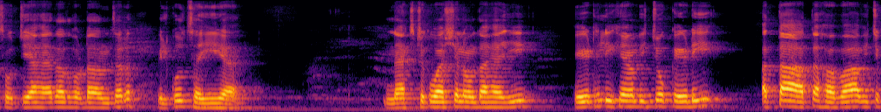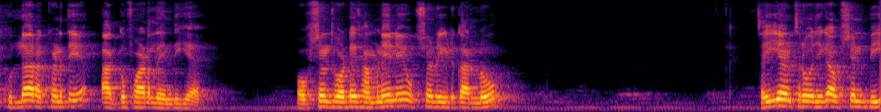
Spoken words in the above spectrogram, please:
ਸੋਚਿਆ ਹੈ, ਤਾਂ ਤੁਹਾਡਾ ਆਨਸਰ ਬਿਲਕੁਲ ਸਹੀ ਹੈ। ਨੈਕਸਟ ਕੁਐਸਚਨ ਆਉਂਦਾ ਹੈ ਜੀ, ਹੇਠ ਲਿਖਿਆਂ ਵਿੱਚੋਂ ਕਿਹੜੀ ਅਧਾਤ ਹਵਾ ਵਿੱਚ ਖੁੱਲਾ ਰੱਖਣ ਤੇ ਅੱਗ ਫੜ ਲੈਂਦੀ ਹੈ? ਆਪਸ਼ਨ ਤੁਹਾਡੇ ਸਾਹਮਣੇ ਨੇ ਆਪਸ਼ਨ ਰੀਡ ਕਰ ਲਓ। ਸਹੀ ਆਨਸਰ ਹੋ ਜਾਏਗਾ option B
